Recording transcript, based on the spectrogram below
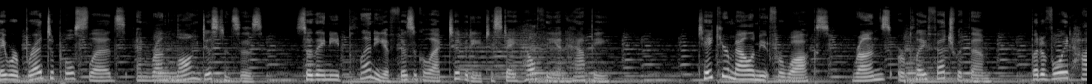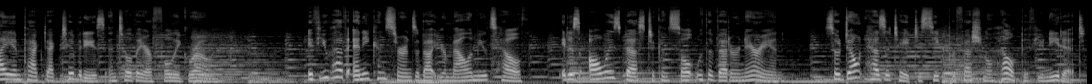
They were bred to pull sleds and run long distances, so they need plenty of physical activity to stay healthy and happy. Take your Malamute for walks, runs, or play fetch with them, but avoid high impact activities until they are fully grown. If you have any concerns about your Malamute's health, it is always best to consult with a veterinarian, so don't hesitate to seek professional help if you need it.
